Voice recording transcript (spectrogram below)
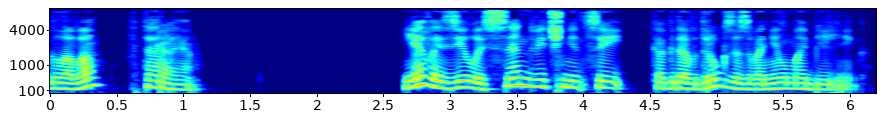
Глава вторая. Я возилась с сэндвичницей, когда вдруг зазвонил мобильник.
